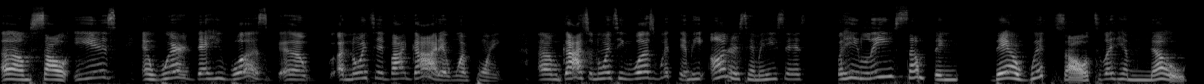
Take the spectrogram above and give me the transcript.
um Saul is and where that he was uh, anointed by God at one point. Um, God's anointing was with him. He honors him and he says, but he leaves something there with Saul to let him know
